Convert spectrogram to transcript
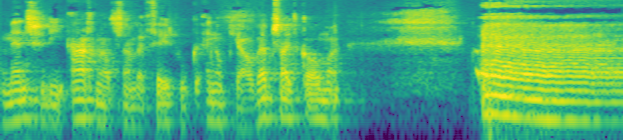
mensen die aangemeld staan bij Facebook en op jouw website komen. Uh,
